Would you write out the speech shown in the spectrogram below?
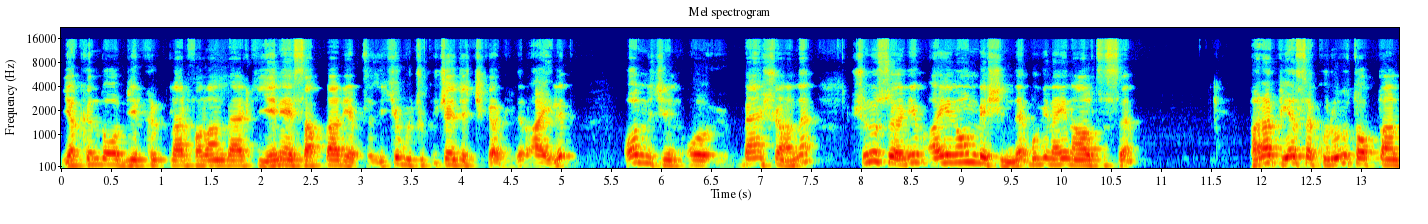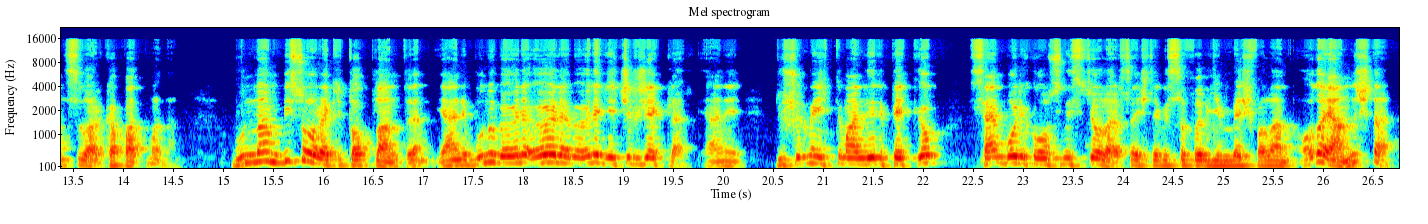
yakında o 1.40'lar falan belki yeni hesaplar yapacağız. 2.5-3'e de çıkabilir aylık. Onun için o ben şu anda şunu söyleyeyim ayın 15'inde bugün ayın 6'sı Para Piyasa Kurulu toplantısı var kapatmadan. Bundan bir sonraki toplantı yani bunu böyle öyle böyle geçirecekler. Yani düşürme ihtimalleri pek yok. Sembolik olsun istiyorlarsa işte bir 0.25 falan o da yanlış da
